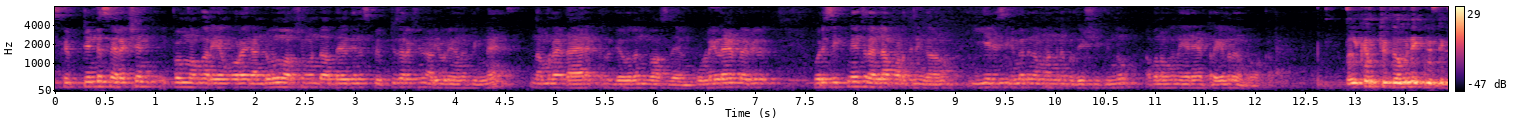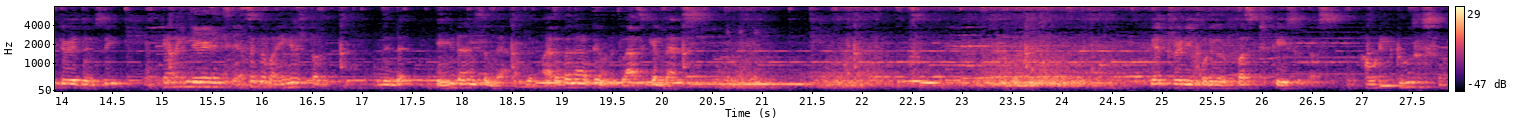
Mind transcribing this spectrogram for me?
സ്ക്രിപ്റ്റിന്റെ സെലക്ഷൻ ഇപ്പം നമുക്കറിയാം കുറെ രണ്ടു മൂന്ന് വർഷം കൊണ്ട് അദ്ദേഹത്തിന്റെ സ്ക്രിപ്റ്റ് സെലക്ഷൻ അടിപൊളിയാണ്. പിന്നെ നമ്മുടെ ഡയറക്ടർ ഗൗതം വാസുദേവൻ പുള്ളിയുടെ ഒരു ഒരു സിഗ്നേച്ചർ എല്ലാ പടത്തിനും കാണും. ഈ ഒരു സിനിമയിൽ നമ്മൾ അങ്ങനെ പ്രതീക്ഷിക്കുന്നു. അപ്പൊ നമുക്ക് നേരെ ട്രെയിലർ കണ്ടു നോക്കാം. Welcome to Dominic detective agency ആ. ഭയങ്കര ഇഷ്ടം. ഇതിന്റെ ഈ ഡാൻസ് അല്ല? അത് ഭരതനാട്യമാണ് classical dance get ready for your first case with do you do this, sir?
